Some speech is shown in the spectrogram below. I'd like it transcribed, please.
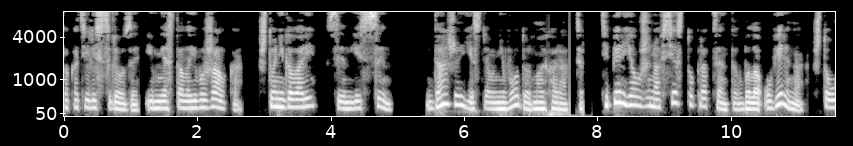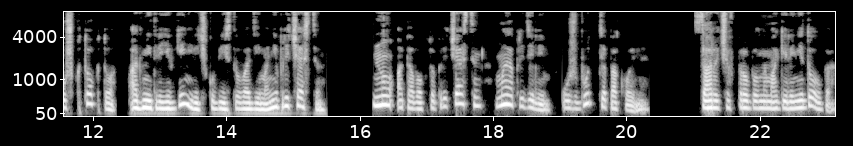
покатились слезы, и мне стало его жалко. Что ни говори, сын есть сын, даже если у него дурной характер. Теперь я уже на все сто процентов была уверена, что уж кто-кто, а Дмитрий Евгеньевич к убийству Вадима не причастен. Ну, а того, кто причастен, мы определим, уж будьте покойны. Сарычев пробыл на могиле недолго,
